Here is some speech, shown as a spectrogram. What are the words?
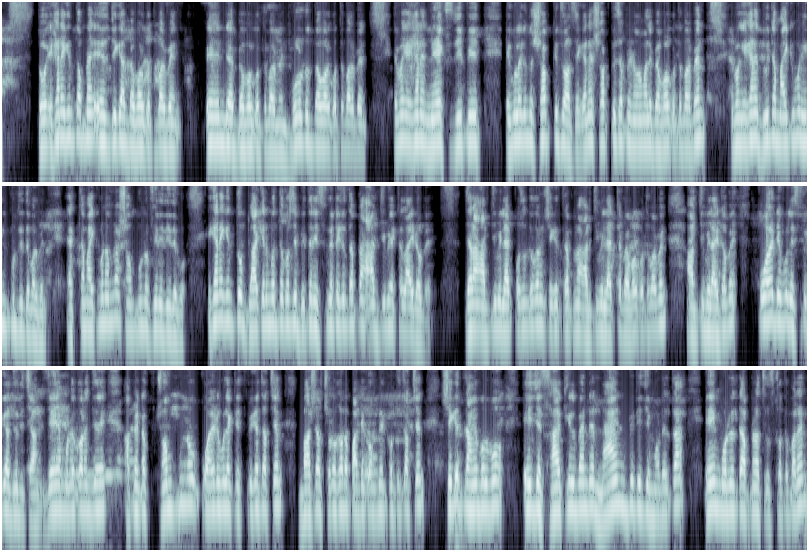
তো এখানে কিন্তু আপনার এসডি কার্ড ব্যবহার করতে পারবেন পেন ড্রাইভ ব্যবহার করতে পারবেন ব্লুটুথ ব্যবহার করতে পারবেন এবং এখানে নেক্সট রিপিট এগুলো কিন্তু সবকিছু আছে। এখানে সবকিছু আপনি নর্মালি ব্যবহার করতে পারবেন এবং এখানে দুইটা মাইক্রোফোন ইনপুট দিতে পারবেন। একটা মাইক্রোফোন আমরা সম্পূর্ণ ফ্রি দিয়ে দেবো। এখানে কিন্তু ব্ল্যাকের মধ্যে করছে, ভিতরে স্পিকারটা কিন্তু আপনার আট জিবি একটা লাইট হবে। যারা আট জিবি লাইট পছন্দ করেন, সেক্ষেত্রে আপনার আট জিবি লাইটটা ব্যবহার করতে পারবেন। আট জিবি লাইট হবে। কোয়ালিটিফুল স্পিকার যদি চান, যে মনে করেন যে আপনি একটা সম্পূর্ণ কোয়ালিটিফুল একটা স্পিকার চাচ্ছেন, বাসার ছোটখাটো পার্টি কমপ্লিট করতে চাচ্ছেন, সেক্ষেত্রে আমি বলব, এই যে সার্কেল ব্র্যান্ডের নাইন বিটি যে মডেলটা এই মডেলটা আপনারা চুজ করতে পারেন।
